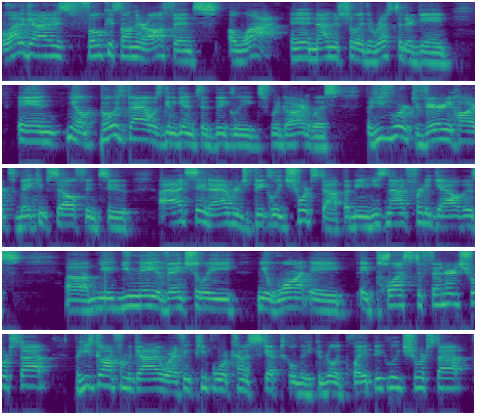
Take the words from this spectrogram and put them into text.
a lot of guys focus on their offense a lot and not necessarily the rest of their game. And, you know, Bo's bat was going to get him to the big leagues regardless, but he's worked very hard to make himself into, I'd say, an average big league shortstop. I mean, he's not Freddie Galvis. Um, you, you may eventually you know, want a, a plus defender at shortstop, but he's gone from a guy where I think people were kind of skeptical that he could really play big league shortstop,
